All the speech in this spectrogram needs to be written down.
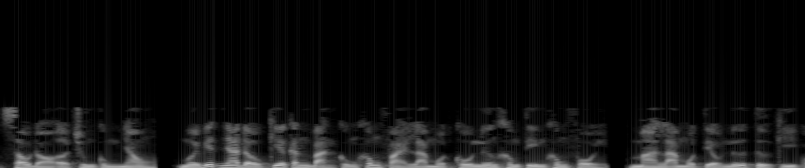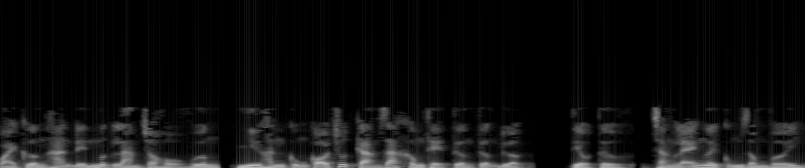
sau đó ở chung cùng nhau, mới biết nha đầu kia căn bản cũng không phải là một cô nương không tim không phổi, mà là một tiểu nữ tử kỳ quái cường hạn đến mức làm cho hổ vương, như hắn cũng có chút cảm giác không thể tưởng tượng được. Tiểu tử, chẳng lẽ ngươi cũng giống với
